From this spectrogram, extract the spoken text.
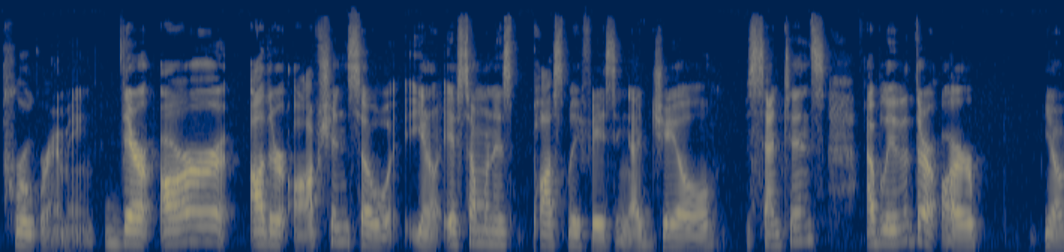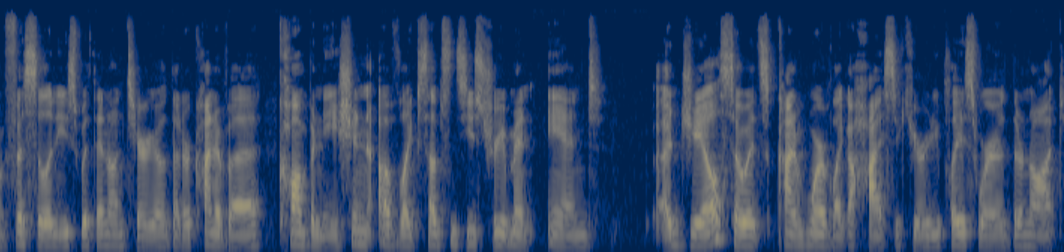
programming. There are other options. So, you know, if someone is possibly facing a jail sentence, I believe that there are you know facilities within Ontario that are kind of a combination of like substance use treatment and a jail so it's kind of more of like a high security place where they're not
